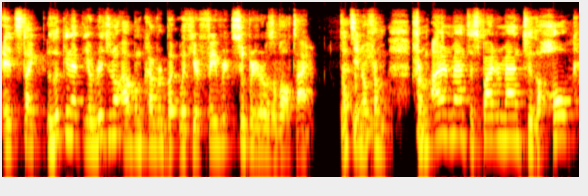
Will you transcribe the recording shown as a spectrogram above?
It's like looking at the original album cover but with your favorite superheroes of all time. That's You know, from from Iron Man to Spider Man to the Hulk,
